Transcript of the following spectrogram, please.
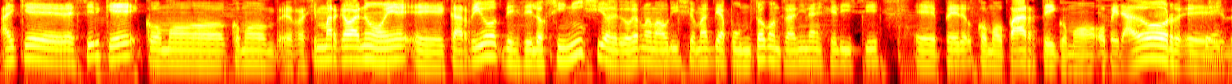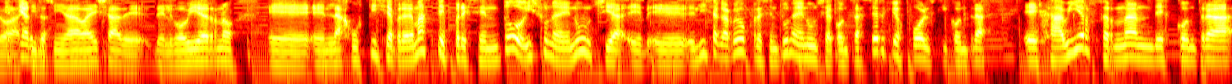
Hay que decir que, como, como eh, recién marcaba Noé, eh, Carrió desde los inicios del gobierno de Mauricio Macri apuntó contra Nina Angelici, eh, pero como parte y como operador, eh, Sí, lo, así lo señalaba ella, de- del gobierno en la justicia, pero además se presentó, hizo una denuncia, Elisa Carrió presentó una denuncia contra Sergio Spolsky, contra Javier Fernández, contra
